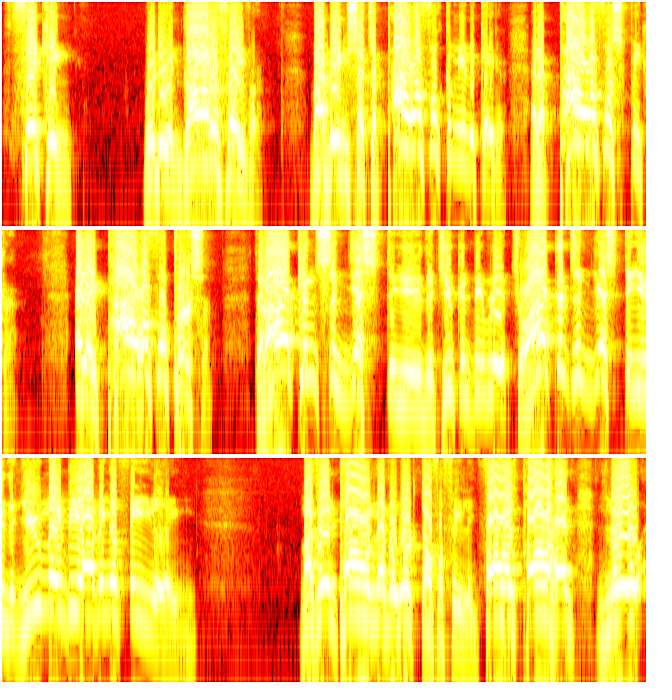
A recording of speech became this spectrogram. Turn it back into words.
thinking we're doing God a favor by being such a powerful communicator and a powerful speaker and a powerful person that I can suggest to you that you could be rich, or I could suggest to you that you may be having a feeling. My friend Paul never worked off a feeling. Paul, Paul had no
